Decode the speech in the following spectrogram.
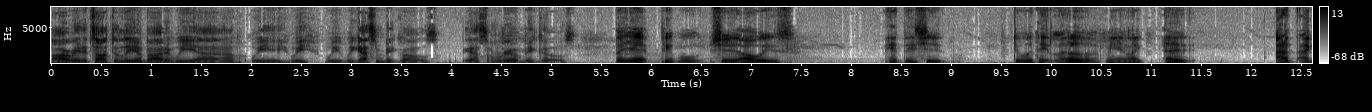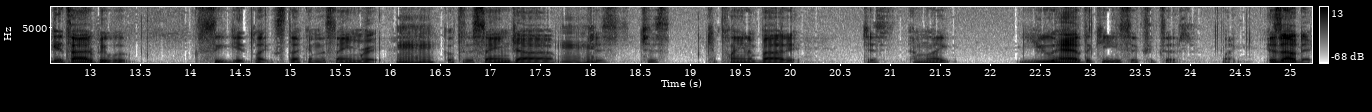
I already talked to Lee about it. We uh we we we we got some big goals. We got some real big goals. But yeah, people should always they, they should do what they love, man. Like I, I I get tired of people see get like stuck in the same rut, Mm-hmm. go to the same job, Mhm. just just complain about it. Just I'm like, you have the keys to success. Like it's out there.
